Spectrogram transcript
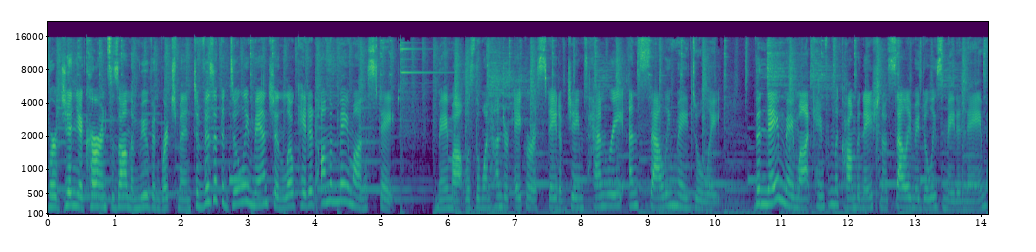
Virginia Currents is on the move in Richmond to visit the Dooley Mansion located on the Maymont Estate. Maymont was the 100-acre estate of James Henry and Sallie May Dooley. The name Maymont came from the combination of Sallie May Dooley's maiden name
